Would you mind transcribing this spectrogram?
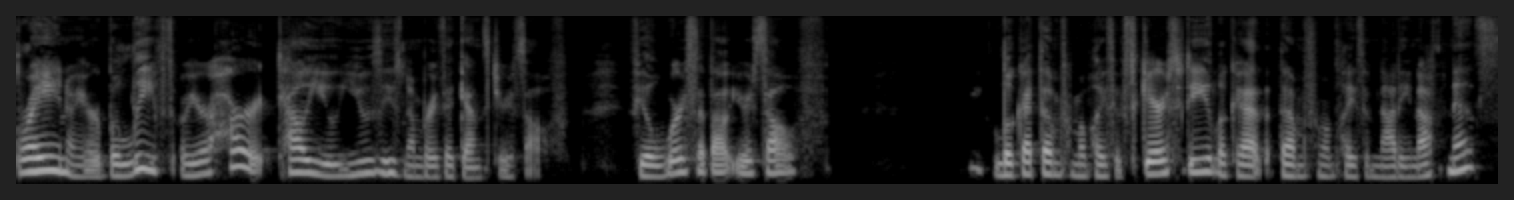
brain or your beliefs or your heart tell you use these numbers against yourself. Feel worse about yourself. Look at them from a place of scarcity, look at them from a place of not enoughness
